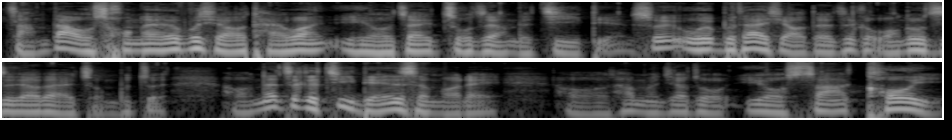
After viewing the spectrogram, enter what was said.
长大，我从来都不晓得台湾也有在做这样的祭典，所以我也不太晓得这个网络资料到底准不准。哦，那这个祭典是什么嘞？哦，他们叫做 Yosakoi，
